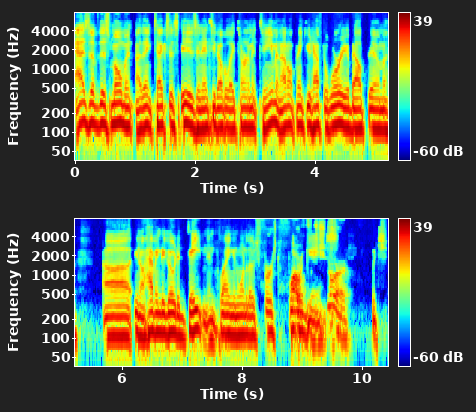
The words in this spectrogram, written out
as of this moment, I think Texas is an NCAA tournament team, and I don't think you'd have to worry about them uh, you know, having to go to Dayton and playing in one of those first four oh, games, sure. which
